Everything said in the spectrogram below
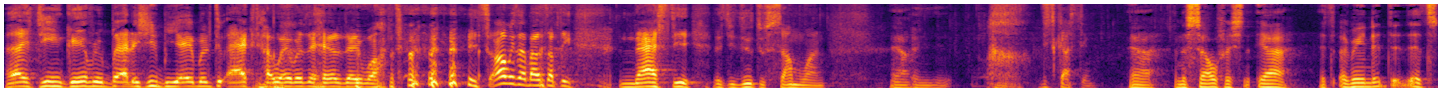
I think everybody should be able to act however the hell they want. it's always about something nasty that you do to someone. Yeah. And, ugh, disgusting. Yeah, and the selfish. Yeah, it, I mean, it, it's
